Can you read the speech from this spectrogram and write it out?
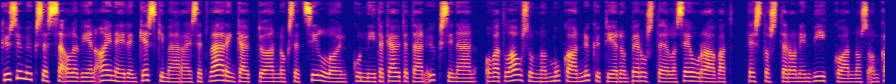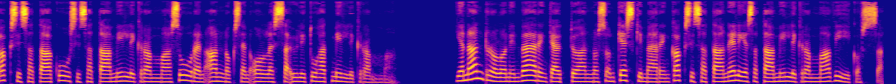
Kysymyksessä olevien aineiden keskimääräiset väärinkäyttöannokset silloin, kun niitä käytetään yksinään, ovat lausunnon mukaan nykytiedon perusteella seuraavat. Testosteronin viikkoannos on 200-600 mg suuren annoksen ollessa yli 1000 mg ja nandrolonin väärinkäyttöannos on keskimäärin 200-400 mg viikossa.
